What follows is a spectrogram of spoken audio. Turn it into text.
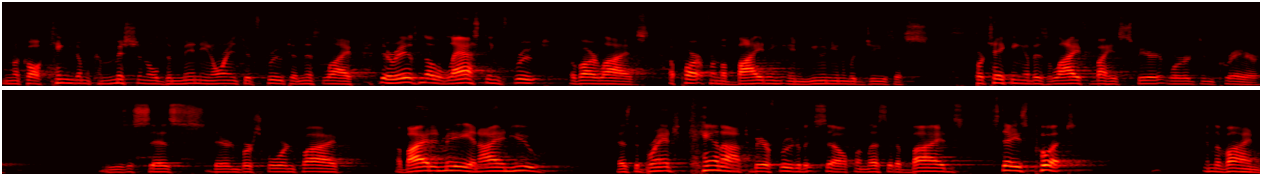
I'm going to call kingdom commissional dominion oriented fruit in this life. There is no lasting fruit of our lives apart from abiding in union with Jesus, partaking of his life by his spirit, words, and prayer. Jesus says there in verse 4 and 5 Abide in me, and I in you, as the branch cannot bear fruit of itself unless it abides, stays put in the vine.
